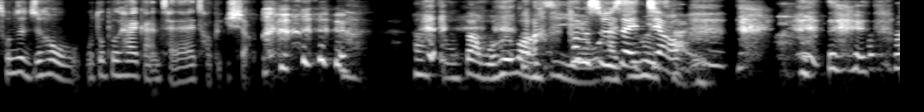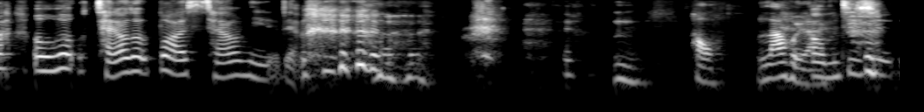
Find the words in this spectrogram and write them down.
从此之后，我都不太敢踩在草皮上。啊，怎么办？我会忘记 耶，他们是不是在叫踩？对，哦，我踩到都不好意思，踩到你了这样。嗯，好，我拉回来。好，我们继续。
